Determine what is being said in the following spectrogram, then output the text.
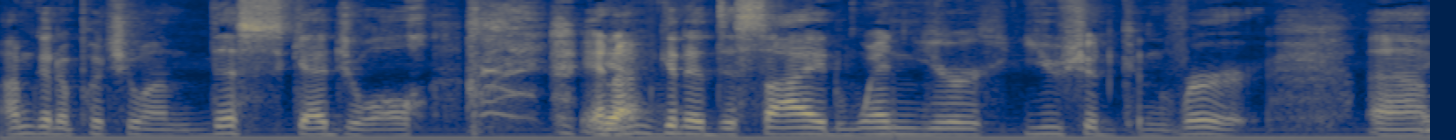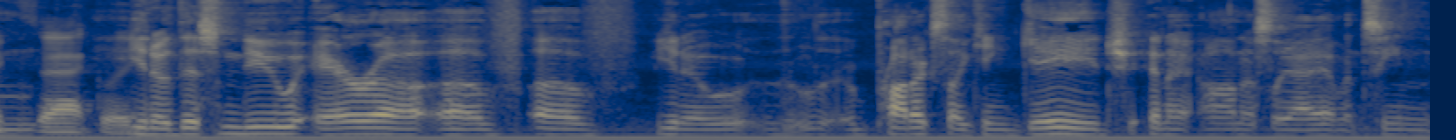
i'm going to put you on this schedule and yeah. i'm going to decide when you're you should convert um, exactly you know this new era of of you know products like engage and I, honestly i haven't seen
